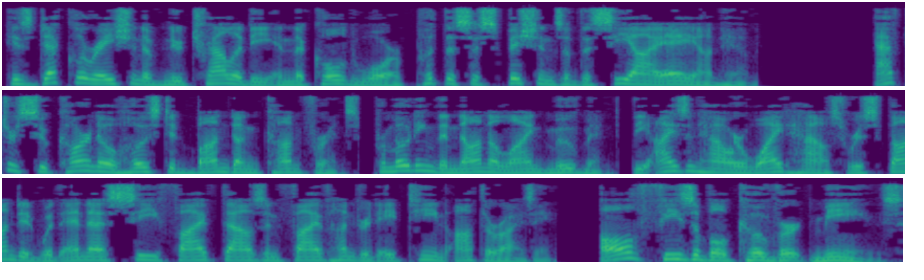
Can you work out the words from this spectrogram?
His declaration of neutrality in the Cold War put the suspicions of the CIA on him. After Sukarno hosted Bandung Conference, promoting the non-aligned movement, the Eisenhower White House responded with NSC 5518 authorizing all feasible covert means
